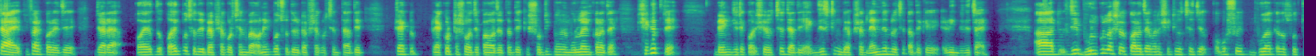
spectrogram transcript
চায় প্রিফার করে যে যারা কয়েক কয়েক বছর ধরে ব্যবসা করছেন বা অনেক বছর ধরে ব্যবসা করছেন তাদের ট্র্যাক রেকর্ডটা সহজে পাওয়া যায়, তাদেরকে সঠিকভাবে মূল্যায়ন করা যায়। সেক্ষেত্রে ব্যাংক যেটা করে সে হচ্ছে যাদের এক্সিস্টিং ব্যবসার লেনদেন রয়েছে তাদেরকে ঋণ দিতে চায়। আর যে ভুলগুলো আসলে করা যাবে না, সেটি হচ্ছে যে অবশ্যই ভুয়া কাগজপত্র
